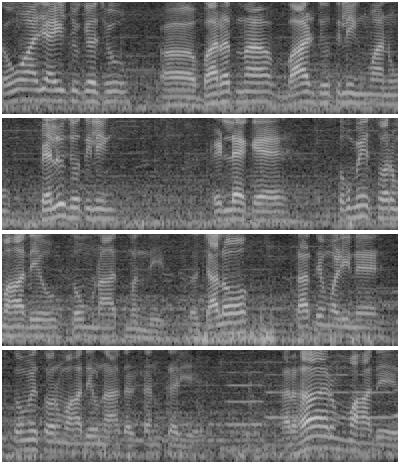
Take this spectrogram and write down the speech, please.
તો હું આજે આવી ચૂક્યો છું ભારતના બાર જ્યોતિર્લિંગમાંનું પહેલું જ્યોતિર્લિંગ. એટલે કે સોમેશ્વર મહાદેવ સોમનાથ મંદિર. તો ચાલો સાથે મળીને સોમેશ્વર મહાદેવના દર્શન કરીએ. હર હર મહાદેવ.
